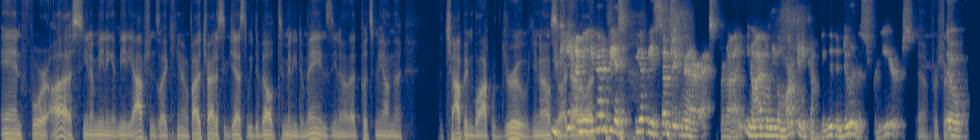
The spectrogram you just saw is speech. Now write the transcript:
And for us, you know, meaning at Media Options, like, you know, if I try to suggest we develop too many domains, you know, that puts me on the, the chopping block with Drew, you know? You So I can't, I, gotta, mean, like- you got to be a you got to be a subject matter expert. I, you know, I have a legal marketing company. We've been doing this for years. yeah, for sure. So,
